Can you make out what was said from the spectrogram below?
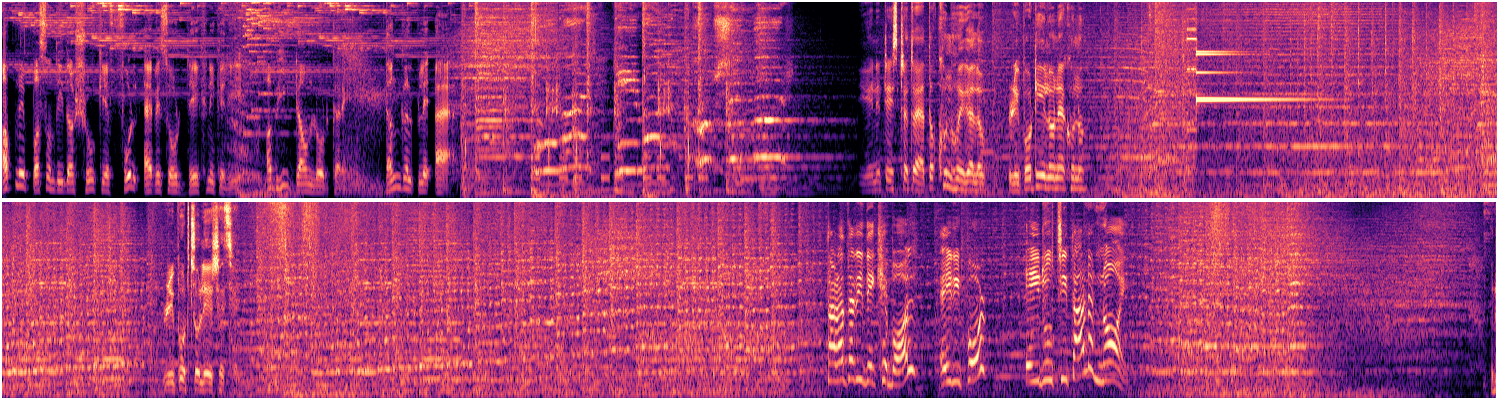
अपने पसंदीदा शो के फुल एपिसोड देखने के लिए अभी डाउनलोड करें दंगल प्ले ऐप তোমার নির্মল খুব সুন্দর ডিএনএ টেস্টটা তো এতক্ষণ হয়ে গেল রিপোর্টই এলো না এখনো রিপোর্ট চলে এসেছে তাড়াতাড়ি দেখে বল এই রিপোর্ট এই রুচি তার নয়।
